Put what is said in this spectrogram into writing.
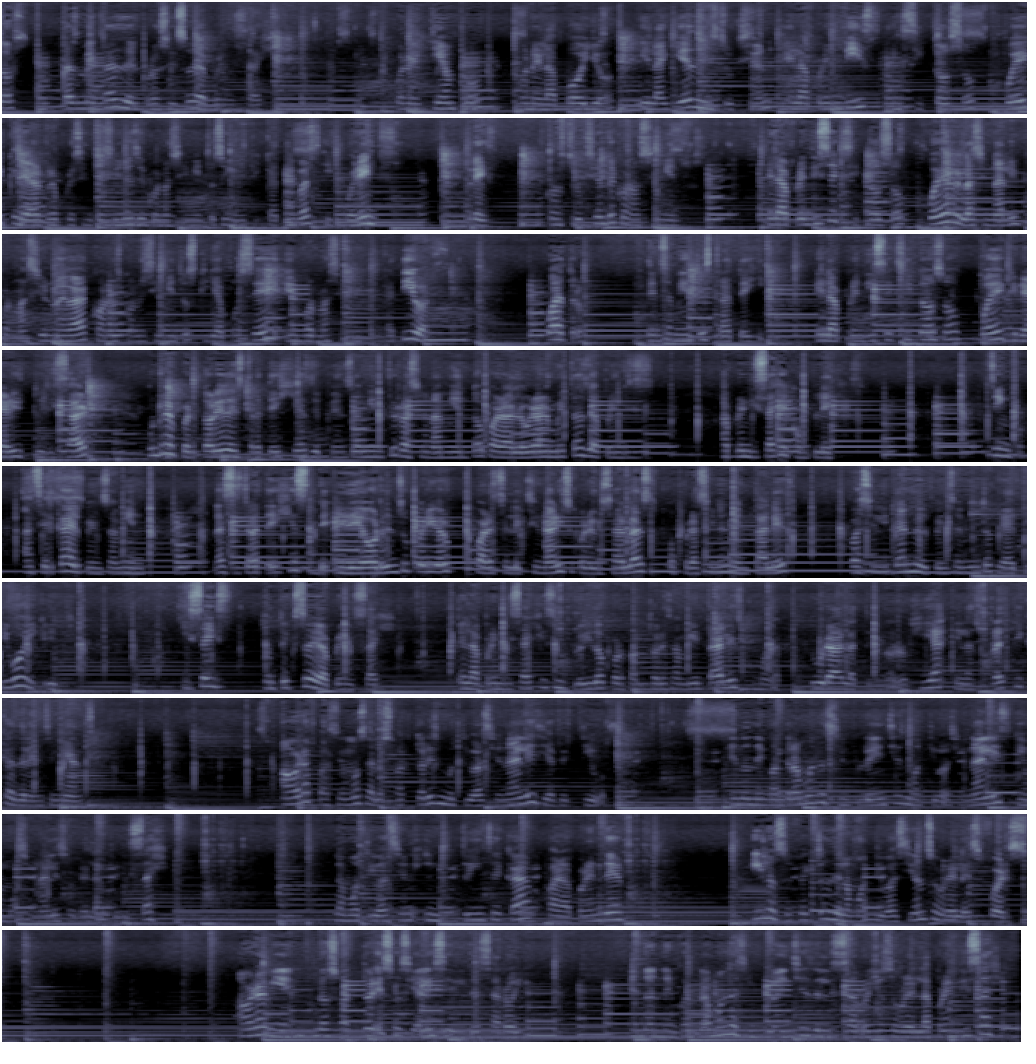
2. Las metas del proceso de aprendizaje. Con el tiempo, con el apoyo y la guía de instrucción, el aprendiz exitoso puede crear representaciones de conocimientos significativas y coherentes. 3 construcción de conocimientos. El aprendiz exitoso puede relacionar la información nueva con los conocimientos que ya posee en formas significativas. 4. Pensamiento estratégico. El aprendiz exitoso puede crear y utilizar un repertorio de estrategias de pensamiento y razonamiento para lograr metas de aprendizaje complejas. 5. Acerca del pensamiento. Las estrategias de, orden superior para seleccionar y supervisar las operaciones mentales facilitan el pensamiento creativo y crítico. Y 6. Contexto de aprendizaje. El aprendizaje es influido por factores ambientales como la cultura, la tecnología y las prácticas de la enseñanza. Ahora pasemos a los factores motivacionales y afectivos, en donde encontramos las influencias motivacionales y emocionales sobre el aprendizaje, la motivación intrínseca para aprender y los efectos de la motivación sobre el esfuerzo. Ahora bien, los factores sociales y el desarrollo, en donde encontramos las influencias del desarrollo sobre el aprendizaje,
